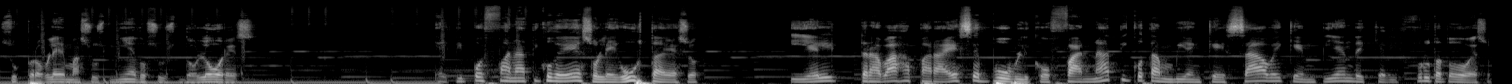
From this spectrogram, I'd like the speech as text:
sus problemas, sus miedos, sus dolores. El tipo es fanático de eso, le gusta eso. Y él trabaja para ese público fanático también que sabe, que entiende, que disfruta todo eso.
